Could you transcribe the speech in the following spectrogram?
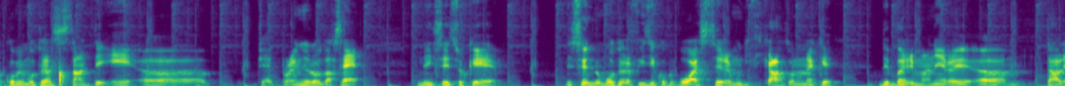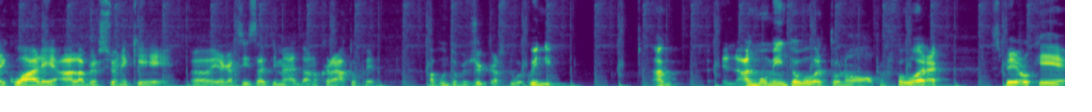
come motore a sé stante e uh, cioè prenderlo da sé. Nel senso che essendo un motore fisico può essere modificato, non è che debba rimanere um, tale quale alla versione che uh, i ragazzi di Stati Mad hanno creato per appunto Project Cars 2. Quindi a, al momento avevo detto no, per favore, spero che,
